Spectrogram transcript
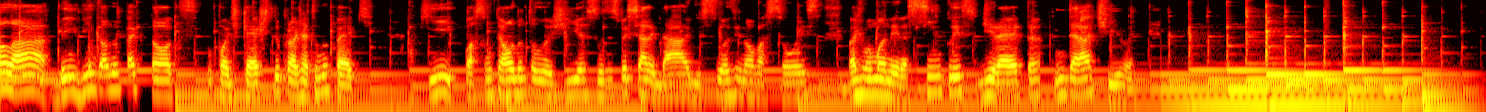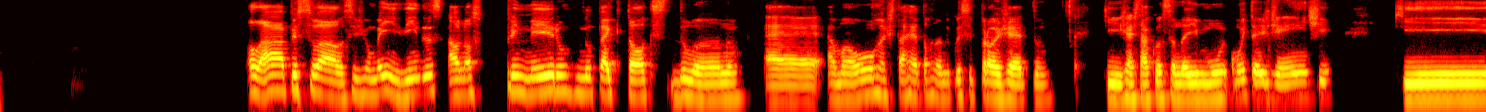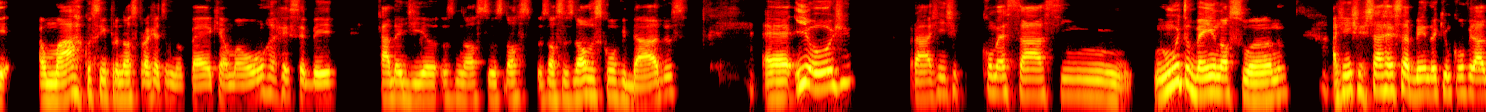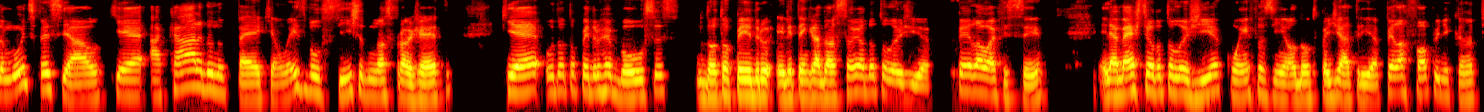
Olá, bem-vindo ao Nupec Talks, o podcast do projeto Nupec. Aqui o assunto é odontologia, suas especialidades, suas inovações, mas de uma maneira simples, direta, interativa. Olá, pessoal, sejam bem-vindos ao nosso primeiro Nupec Talks do ano. É, é uma honra estar retornando com esse projeto que já está alcançando aí muita gente, que é um marco assim, para o nosso projeto no PEC, é uma honra receber cada dia os nossos, nossos, os nossos novos convidados. É, e hoje, para a gente começar assim muito bem o nosso ano, a gente está recebendo aqui um convidado muito especial, que é a cara do NUPEC, é um ex-bolsista do nosso projeto, que é o Dr. Pedro Rebouças. O Dr. Pedro ele tem graduação em odontologia pela UFC, ele é mestre em odontologia, com ênfase em odontopediatria pela FOP Unicamp.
